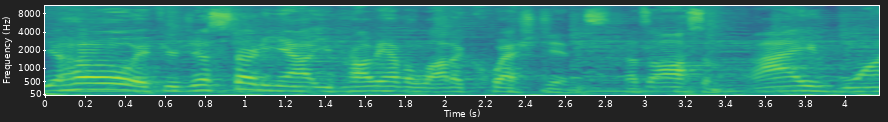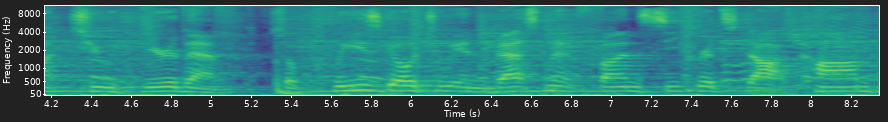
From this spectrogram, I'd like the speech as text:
Yo, ho! if you're just starting out, you probably have a lot of questions. That's awesome. I want to hear them. So please go to investmentfundsecrets.com,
